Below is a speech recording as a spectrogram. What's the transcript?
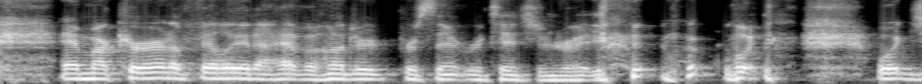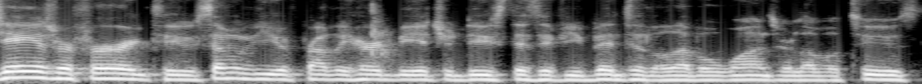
at my current affiliate, I have a hundred percent retention rate. what what Jay is referring to, some of you have probably heard me introduce this if you've been to the level ones or level twos.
